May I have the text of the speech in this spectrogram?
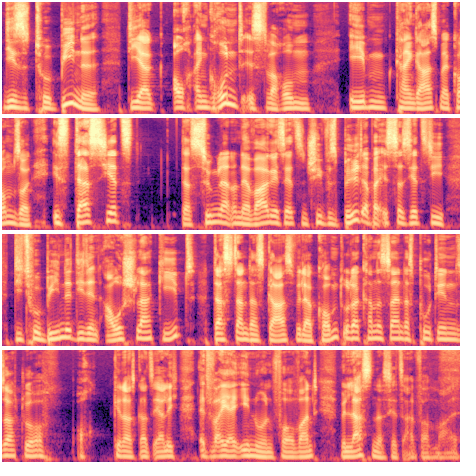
diese Turbine, die ja auch ein Grund ist, warum eben kein Gas mehr kommen soll, ist das jetzt das Zünglein an der Waage ist jetzt ein schiefes Bild, aber ist das jetzt die, die Turbine, die den Ausschlag gibt, dass dann das Gas wieder kommt? Oder kann es sein, dass Putin sagt, ja, auch Kinder, ganz ehrlich, es war ja eh nur ein Vorwand, wir lassen das jetzt einfach mal?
